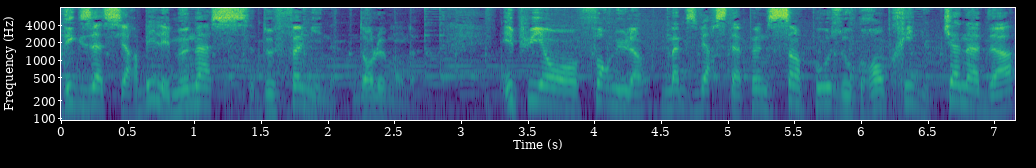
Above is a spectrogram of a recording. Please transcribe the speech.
d'exacerber les menaces de famine dans le monde. Et puis en Formule 1, Max Verstappen s'impose au Grand Prix du Canada.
